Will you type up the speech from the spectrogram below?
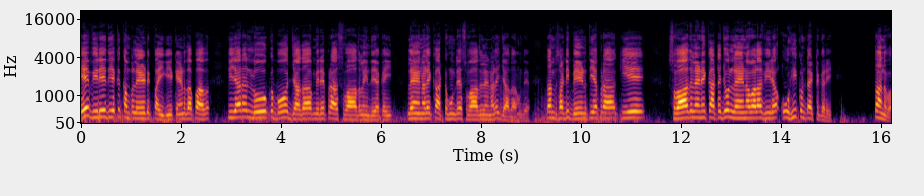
ਇਹ ਵੀਰੇ ਦੀ ਇੱਕ ਕੰਪਲੇਂਟ ਪਾਈ ਗਈ ਹੈ ਕਹਿਣ ਦਾ ਭਾਵ ਕਿ ਯਾਰ ਲੋਕ ਬਹੁਤ ਜ਼ਿਆਦਾ ਮੇਰੇ ਭਰਾ ਸਵਾਦ ਲੈਂਦੇ ਆ ਕਈ। ਲੈਣ ਵਾਲੇ ਘੱਟ ਹੁੰਦੇ ਆ ਸਵਾਦ ਲੈਣ ਵਾਲੇ ਜ਼ਿਆਦਾ ਹੁੰਦੇ ਆ। ਤਾਂ ਸਾਡੀ ਬੇਨਤੀ ਆ ਭਰਾ ਕਿ ਇਹ ਸਵਾਦ ਲੈਣੇ ਘੱਟ ਜੋ ਲੈਣ ਵਾਲਾ ਵੀਰ ਆ ਉਹੀ ਕੰਟੈਕਟ ਕਰੇ। ਧੰਨਵਾਦ।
